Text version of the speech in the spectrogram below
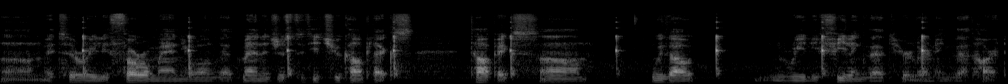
Um, it's a really thorough manual that manages to teach you complex topics um, without really feeling that you're learning that hard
